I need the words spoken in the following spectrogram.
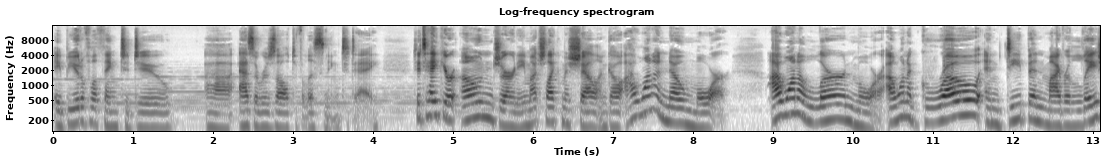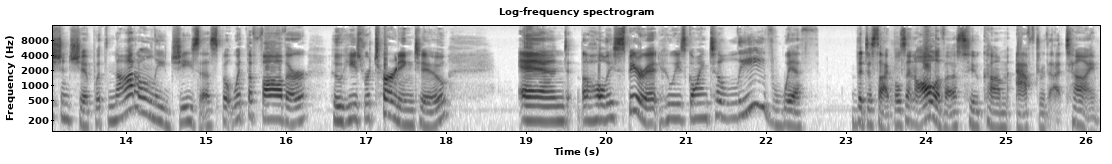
a beautiful thing to do uh, as a result of listening today. To take your own journey, much like Michele, and go, I want to know more. I want to learn more. I want to grow and deepen my relationship with not only Jesus, but with the Father who he's returning to, and the Holy Spirit who he's going to leave with the disciples and all of us who come after that time.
